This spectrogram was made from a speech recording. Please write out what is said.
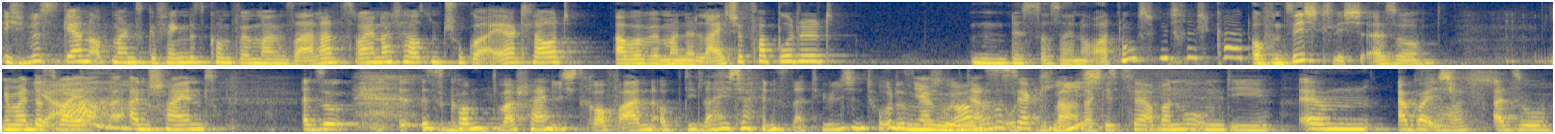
Ich wüsste gern, ob man ins Gefängnis kommt, wenn man im Saarland 200.000 Schokoeier klaut. Aber wenn man eine Leiche verbuddelt, hm, ist das eine Ordnungswidrigkeit? Offensichtlich. Also, ich meine, das Ja. war ja anscheinend. Also es kommt wahrscheinlich darauf an, ob die Leiche eines natürlichen Todes Ja, gut, das ist ja klar. Da nicht. geht es ja aber nur um die. Ähm, aber ich, Krass. also,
